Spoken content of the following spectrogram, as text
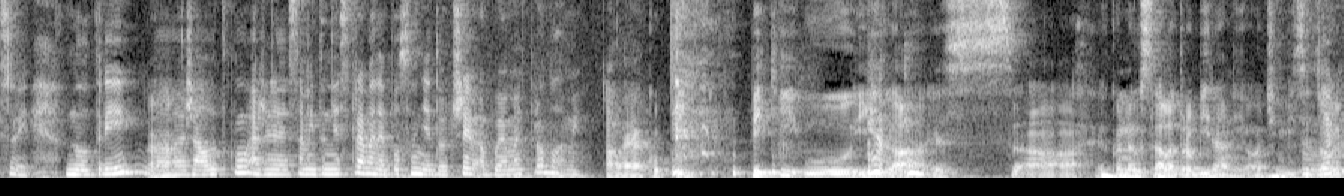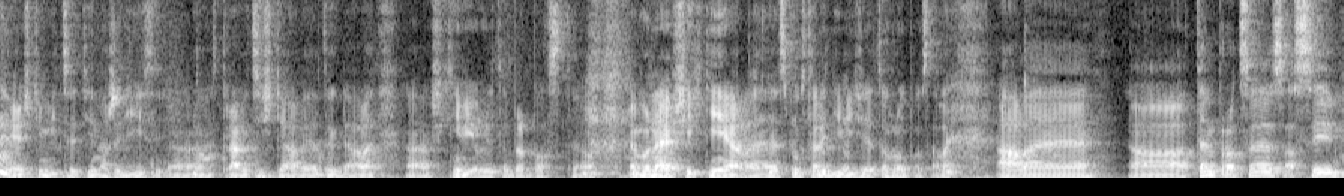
sorry, vnútri v žalúdku a že sa mi to nestravené posunie do čiev a budem mať problémy. Ale jako pi, pití u jídla je s, a, jako neustále probíraný, jo? čím více to vypiješ, tím více ti naředí no. strávicí šťávy a tak dále. A všichni ví, že to je blbost. Jo? Nebo ne všichni, ale spousta lidí ví, že je to hloupost. Ale, ale a, ten proces asi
